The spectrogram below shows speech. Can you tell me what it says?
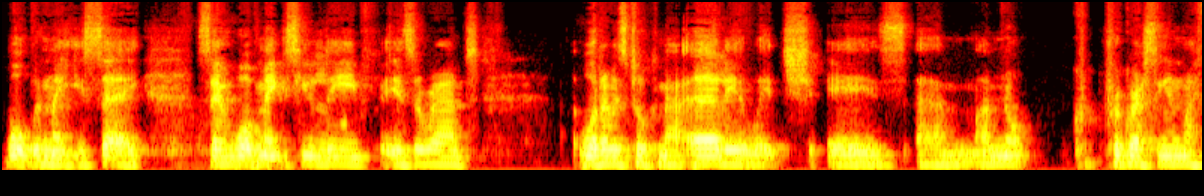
what would make you say. So, what makes you leave is around what I was talking about earlier, which is um, I'm not progressing in my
